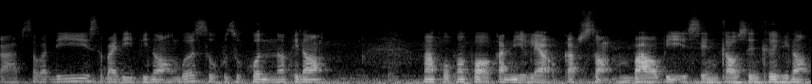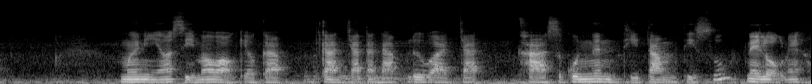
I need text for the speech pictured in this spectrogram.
กราบสวัสดีสบายดีพี่น้องเบิร์ดสู่สุขคนเนาะพี่น้อง มาพบมาพอกันอีกแล้วกับสองบาวบีเซนเก่าเซนเคยพี่น้องเมื่อนี้เราสีมาบอกเกี่ยวกับการจัดอันดับหรือว่าจัดค่าสกุลเงินที่ต่ำที่สุดในโลกในห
